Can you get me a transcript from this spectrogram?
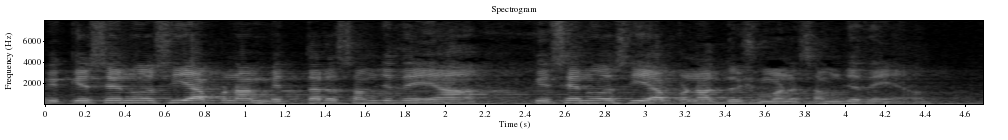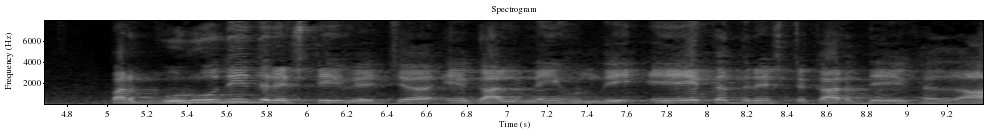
ਵੀ ਕਿਸੇ ਨੂੰ ਅਸੀਂ ਆਪਣਾ ਮਿੱਤਰ ਸਮਝਦੇ ਹਾਂ, ਕਿਸੇ ਨੂੰ ਅਸੀਂ ਆਪਣਾ ਦੁਸ਼ਮਣ ਸਮਝਦੇ ਹਾਂ। ਪਰ ਗੁਰੂ ਦੀ ਦ੍ਰਿਸ਼ਟੀ ਵਿੱਚ ਇਹ ਗੱਲ ਨਹੀਂ ਹੁੰਦੀ। ਏਕ ਦ੍ਰਿਸ਼ਟ ਕਰ ਦੇਖਦਾ,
